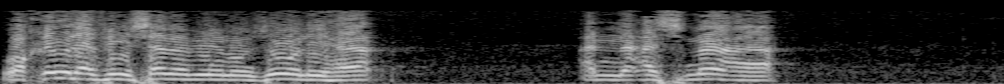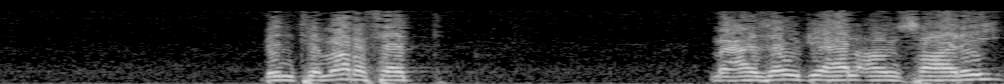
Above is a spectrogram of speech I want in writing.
وقيل في سبب نزولها أن أسماء بنت مرثد مع زوجها الأنصاري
